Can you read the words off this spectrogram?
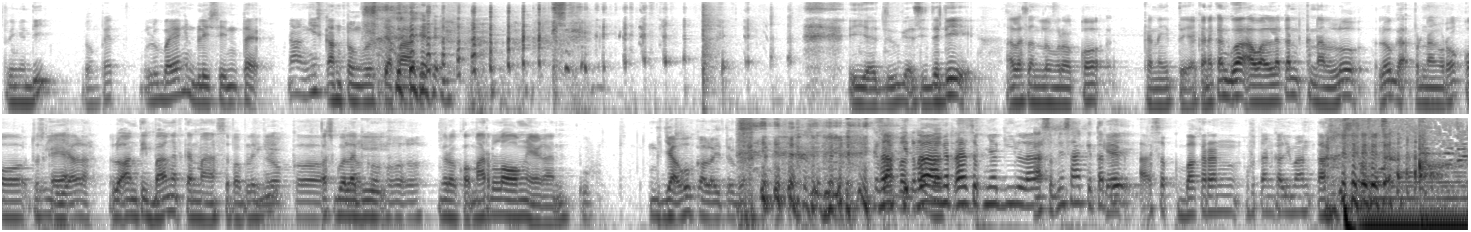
ringan di dompet Lu bayangin beli sinte, nangis kantong lu setiap hari. Iya juga sih. Jadi alasan lo ngerokok karena itu ya. Karena kan gua awalnya kan kenal lo, lo gak pernah ngerokok. Terus kayak Iyalah. lo anti banget kan mas, apalagi Ngerokok, pas gua lagi ngerokok Marlong ya kan. Uh, jauh kalau itu gua. Kenapa, Sakit kenapa? banget asapnya gila. Asapnya sakit tapi Kayak asap kebakaran hutan Kalimantan.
